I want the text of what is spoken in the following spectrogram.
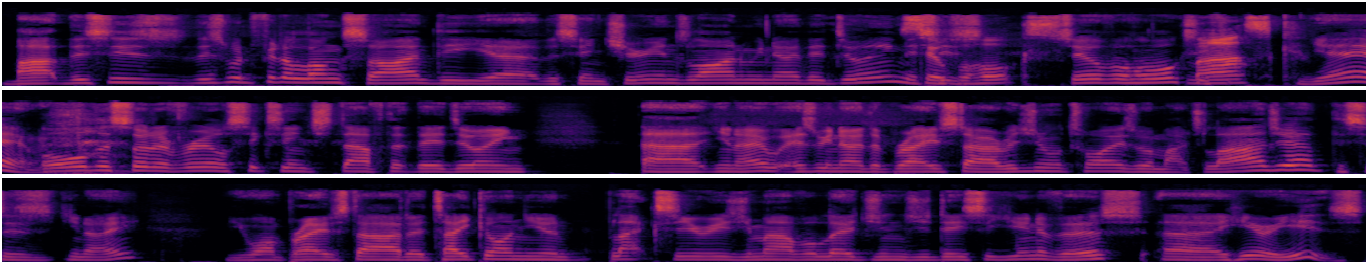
But this is this would fit alongside the uh, the Centurions line we know they're doing. This is Silverhawks. Silverhawks. If- Mask. yeah, all the sort of real six inch stuff that they're doing. Uh, you know, as we know, the BraveStarr original toys were much larger. This is, you know, you want BraveStarr to take on your Black Series, your Marvel Legends, your DC Universe. Uh, here he is.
